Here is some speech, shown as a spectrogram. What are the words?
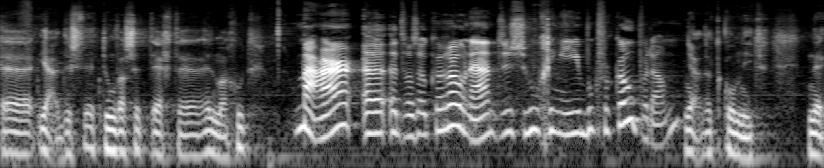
Eh, ja, dus toen was het echt eh, helemaal goed. Maar eh, het was ook corona, dus hoe ging je je boek verkopen dan? Ja, dat kon niet. Nee,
